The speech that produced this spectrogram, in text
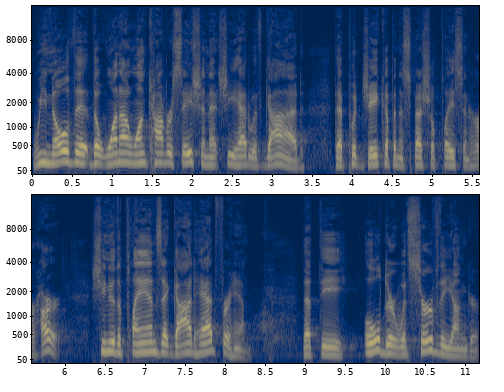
we know that the one on one conversation that she had with God that put Jacob in a special place in her heart. She knew the plans that God had for him, that the older would serve the younger.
